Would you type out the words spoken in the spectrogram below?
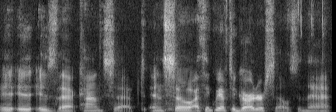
Is, is that concept, and so I think we have to guard ourselves in that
